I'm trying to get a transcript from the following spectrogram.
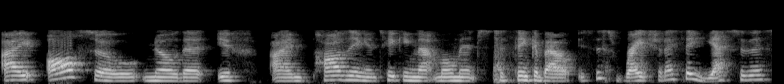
I also know that if I'm pausing and taking that moment to think about, is this right? Should I say yes to this?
